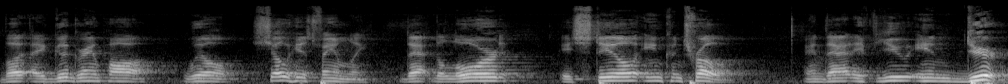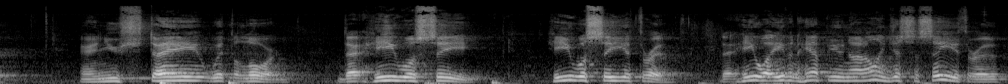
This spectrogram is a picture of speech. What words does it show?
But a good grandpa will show his family that the Lord is still in control and that if you endure and you stay with the Lord, that He will see, He will see you through. That He will even help you not only just to see you through,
